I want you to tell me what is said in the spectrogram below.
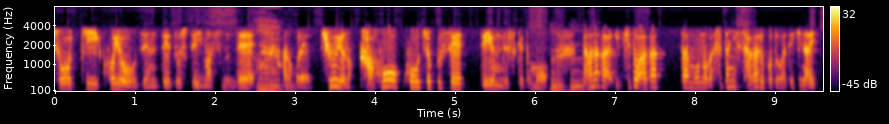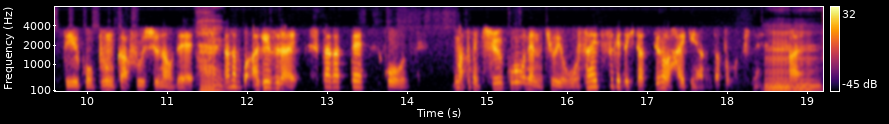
長期雇用を前提としていますんで、はい、あのこれ、給与の下方硬直性っていうんですけども、うんうん、なかなか一度上がったものが下に下がることができないっていうこう文化、風習なので、はい、なかなかこう上げづらい、したがってこうまあ、特に中高年の給与を抑え続けてきたっていうのが背景にあるんだと思うんですね。はい、うん、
